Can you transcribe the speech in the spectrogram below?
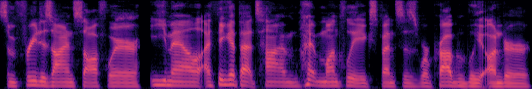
some free design software, email. I think at that time, my monthly expenses were probably under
